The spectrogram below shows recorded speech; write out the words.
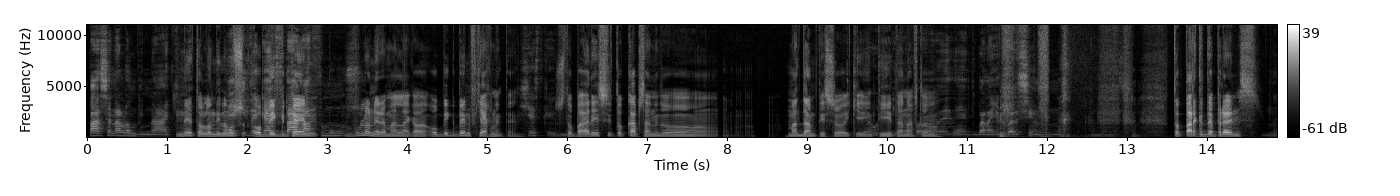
Πας σε ένα Λονδινάκι. Ναι, το Λονδίνο όμως Έχει ο Big 17 Ben. βαθμούς. Βούλωνε ρε μαλάκα. Ο Big Ben φτιάχνεται. Χαίστηκα εκεί. Στο Παρίσι το κάψανε το. Μαντάμ Τισό Ε, εκεί. ούτε Τι εκεί ήταν θα αυτό; πάω. Ε, Ναι, την Παναγία των Παρισίων. ναι. Το Parc de Prince. ναι.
